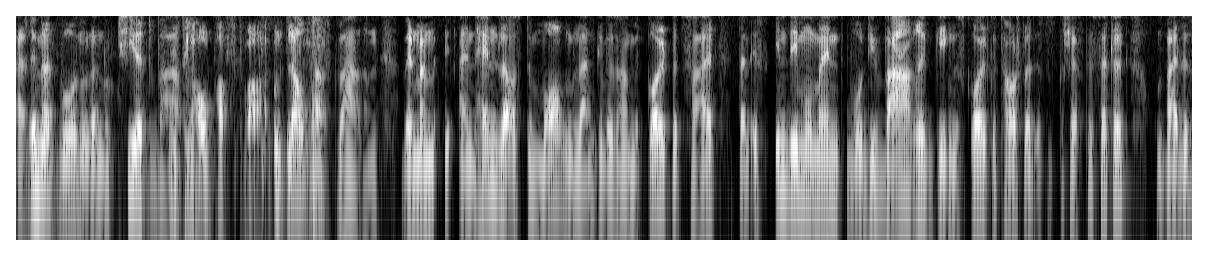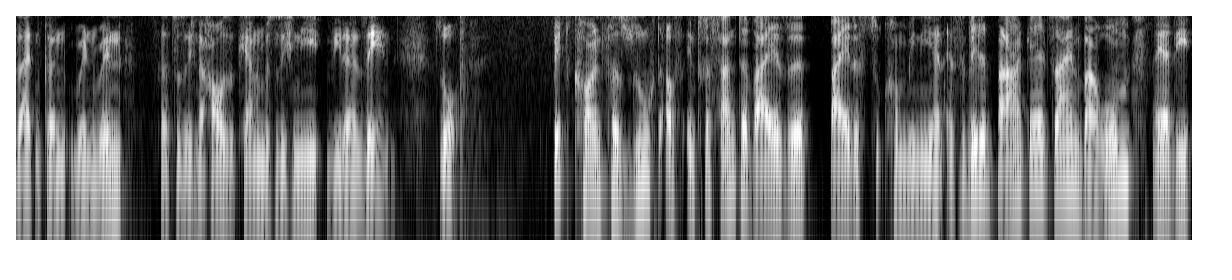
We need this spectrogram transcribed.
erinnert wurden oder notiert waren. Und glaubhaft waren. Und glaubhaft ja. waren. Wenn man einen Händler aus dem Morgenland gewissermaßen mit Gold bezahlt, dann ist in dem Moment, wo die Ware gegen das Gold getauscht wird, ist das Geschäft gesettelt und beide Seiten können Win-Win äh, zu sich nach Hause kehren und müssen sich nie wieder sehen. So. Bitcoin versucht auf interessante Weise beides zu kombinieren. Es will Bargeld sein. Warum? Naja, die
